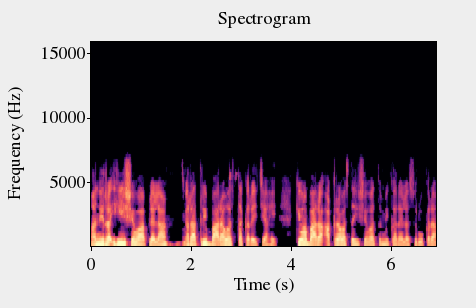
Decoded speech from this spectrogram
आणि ही सेवा आपल्याला रात्री बारा वाजता करायची आहे किंवा बारा अकरा वाजता ही सेवा तुम्ही करायला सुरू करा.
